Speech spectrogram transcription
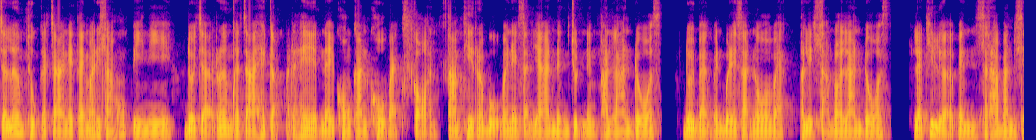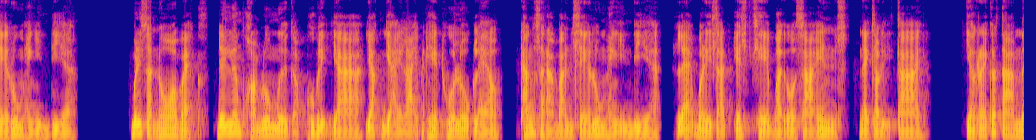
จะเริ่มถูกกระจายในไตรมาสที่ 3 ของปีนี้ โดยจะเริ่มกระจายให้กับประเทศในโครงการโควัคก่อน ตามที่ระบุไว้ในสัญญา 1.1 พันล้านโดส โดยแบ่งเป็นบริษัทโนวาแว็กผลิต 300 ล้านโดส และที่เหลือเป็นสถาบันเซรุ่มแห่งอินเดีย บริษัทโนวาแว็กได้เริ่มความร่วมมือกับผู้ผลิตยายักษ์ใหญ่หลายประเทศทั่วโลกแล้ว ทั้งสถาบันเซรุ่มแห่งอินเดีย และบริษัท SK Bioscience ในเกาหลีใต้ อย่างไรก็ตามใน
